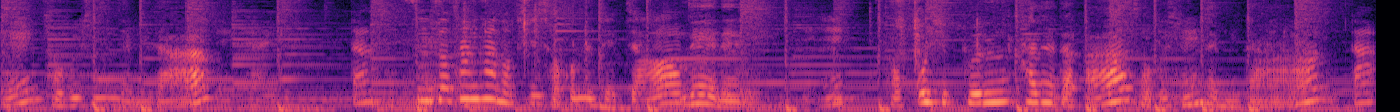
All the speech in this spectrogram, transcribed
네. 적으시면 됩니다. 네, 알겠습니다. 순서 상관없이 적으면 되죠? 네네. 네. 적고 싶은 칸에다가 적으시면 됩니다. 알겠습니다.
